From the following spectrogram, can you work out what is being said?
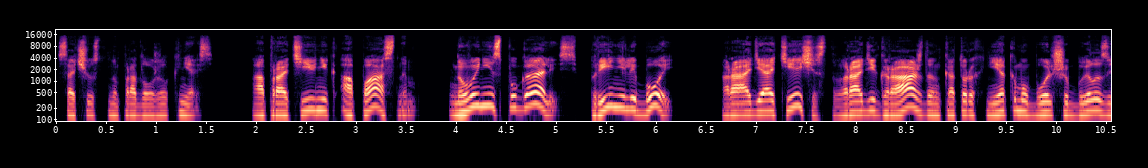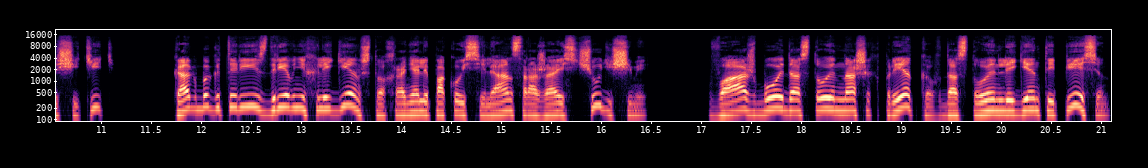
сочувственно продолжил князь, а противник опасным. Но вы не испугались, приняли бой. Ради Отечества, ради граждан, которых некому больше было защитить. Как богатыри из древних легенд, что охраняли покой селян, сражаясь с чудищами. Ваш бой достоин наших предков, достоин легенд и песен.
